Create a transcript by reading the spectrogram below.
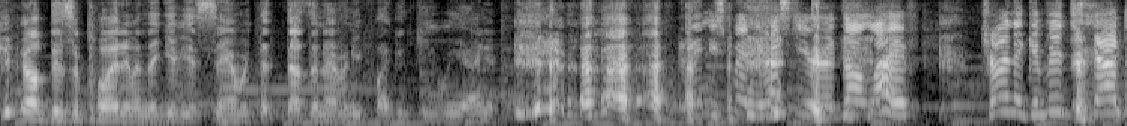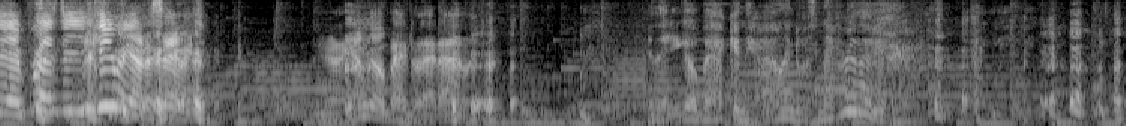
You're all disappointed when they give you a sandwich that doesn't have any fucking kiwi on it. and then you spend the rest of your adult life trying to convince your goddamn friends to eat kiwi on a sandwich. You're like, I'm going back to that island. And then you go back and the island was never there.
